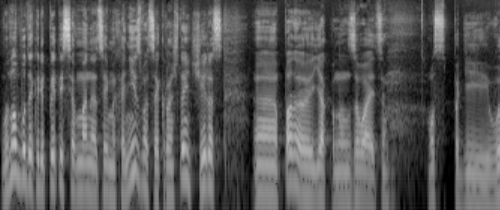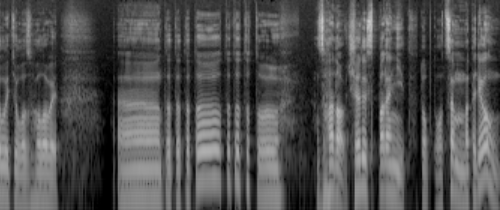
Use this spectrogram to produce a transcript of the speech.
Воно буде кріпитися в мене цей механізм, цей кронштейн через е, як воно називається? Господі, вилетіло з голови. Е. Згадав, через параніт. Тобто, оце матеріал,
